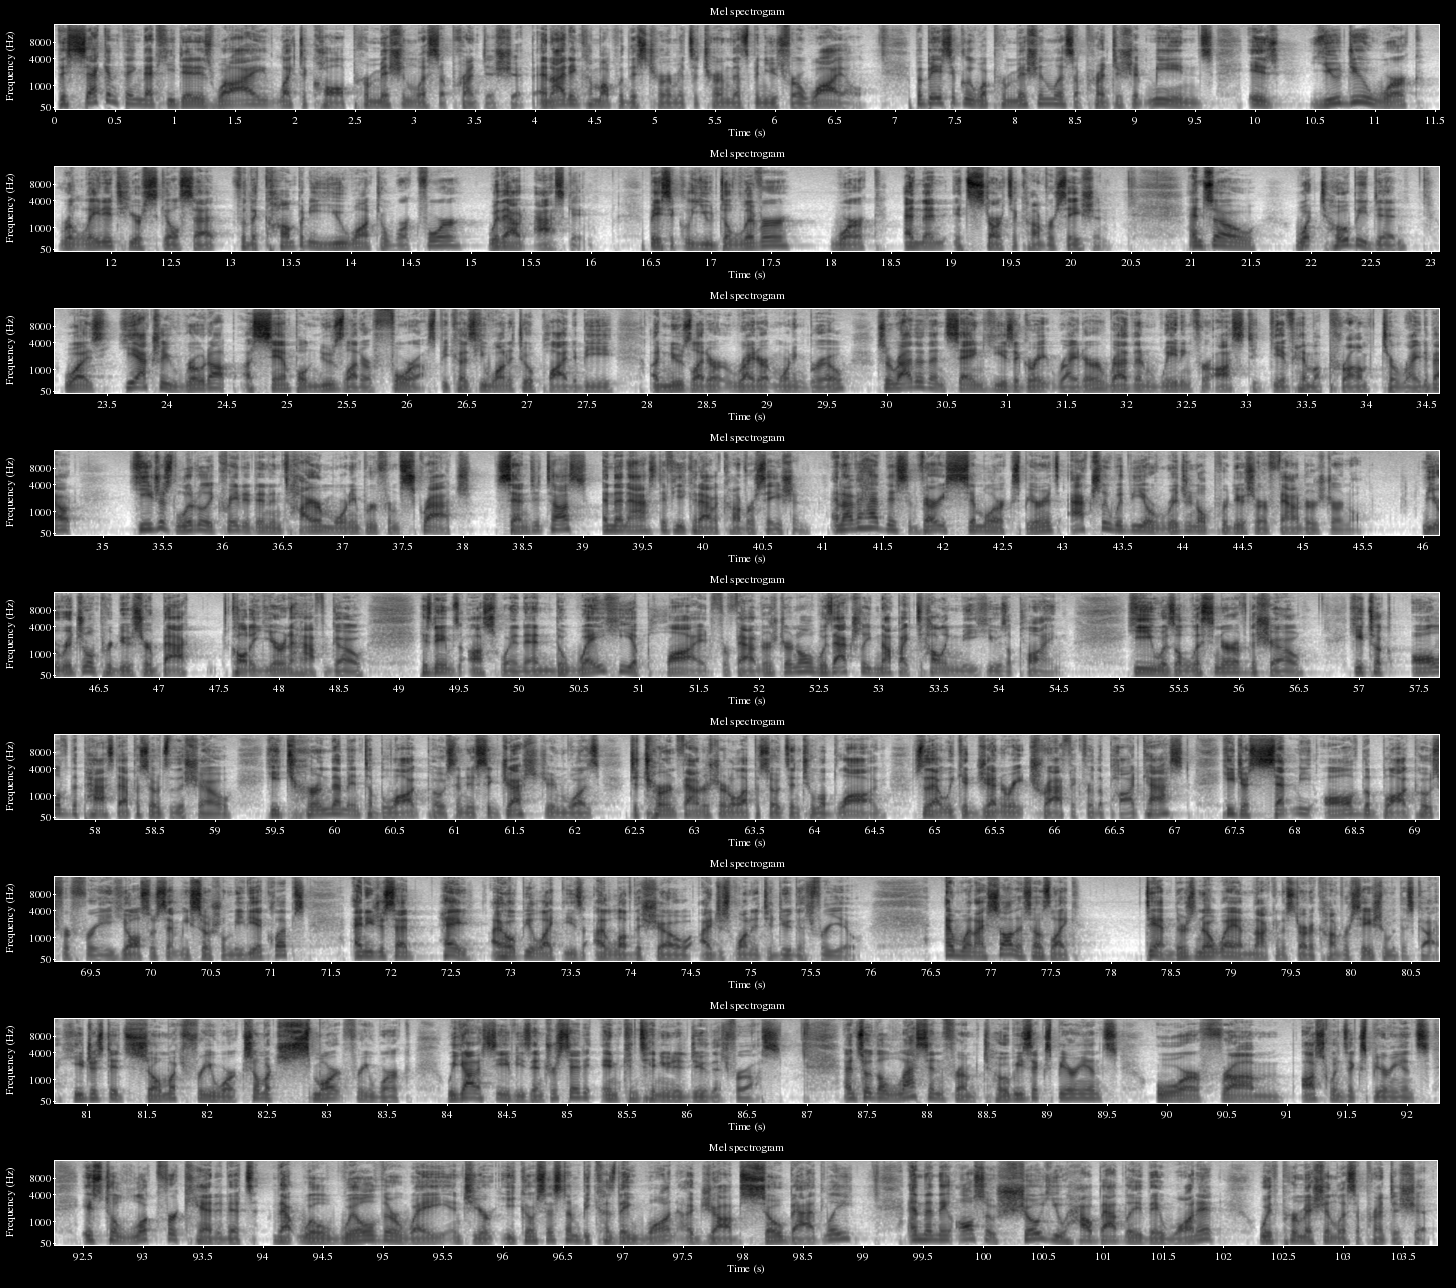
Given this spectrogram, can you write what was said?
The second thing that he did is what I like to call permissionless apprenticeship. And I didn't come up with this term, it's a term that's been used for a while. But basically, what permissionless apprenticeship means is you do work related to your skill set for the company you want to work for without asking. Basically, you deliver work and then it starts a conversation. And so, what Toby did was he actually wrote up a sample newsletter for us because he wanted to apply to be a newsletter writer at Morning Brew. So rather than saying he is a great writer, rather than waiting for us to give him a prompt to write about, he just literally created an entire Morning Brew from scratch, sent it to us, and then asked if he could have a conversation. And I've had this very similar experience actually with the original producer of Founders Journal. The original producer back called a year and a half ago. His name's Uswin. And the way he applied for Founders Journal was actually not by telling me he was applying. He was a listener of the show. He took all of the past episodes of the show, he turned them into blog posts, and his suggestion was to turn Founders Journal episodes into a blog so that we could generate traffic for the podcast. He just sent me all of the blog posts for free. He also sent me social media clips, and he just said, Hey, I hope you like these. I love the show. I just wanted to do this for you. And when I saw this, I was like, damn, there's no way I'm not going to start a conversation with this guy. He just did so much free work, so much smart free work. We got to see if he's interested in continuing to do this for us. And so the lesson from Toby's experience or from Uswin's experience is to look for candidates that will will their way into your ecosystem because they want a job so badly. And then they also show you how badly they want it with permissionless apprenticeship.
